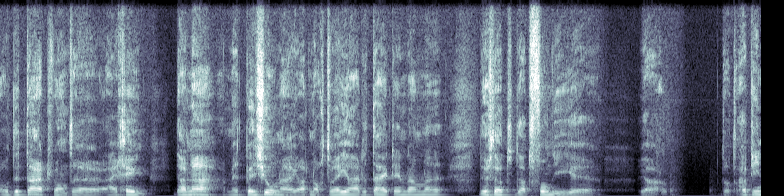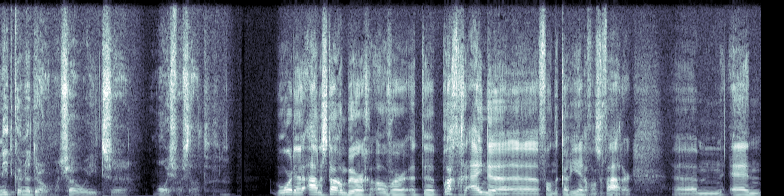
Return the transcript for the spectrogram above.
op de taart. Want uh, hij ging daarna met pensioen. Hij had nog twee jaar de tijd. En dan, uh, dus dat, dat vond hij. Uh, ja, dat had hij niet kunnen dromen. Zoiets moois was dat. We hoorden Anne Starrenburg over het prachtige einde van de carrière van zijn vader. Um, en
